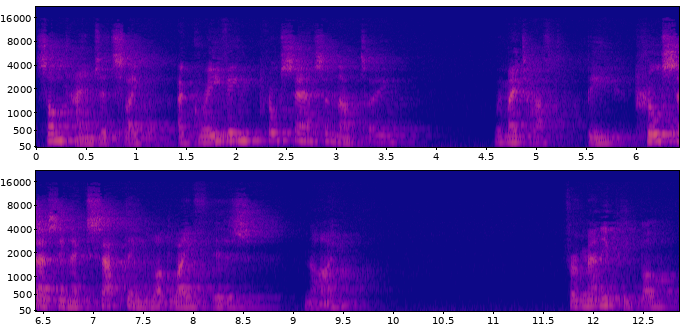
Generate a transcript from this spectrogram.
sometimes it's like a grieving process in that too. We might have to be processing, accepting what life is now. For many people,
